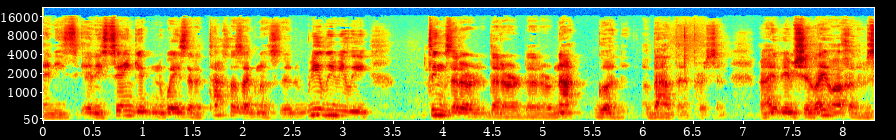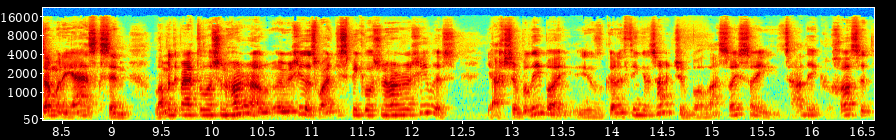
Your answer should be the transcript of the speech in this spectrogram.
and he's and he's saying it in ways that are tachlas agnus, really really things that are that are that are not good about that person, right? If somebody asks him, "Why did you speak lashon hara Yachshav Beliboy. He's going to think it's hard. Tzaddik, chassid.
